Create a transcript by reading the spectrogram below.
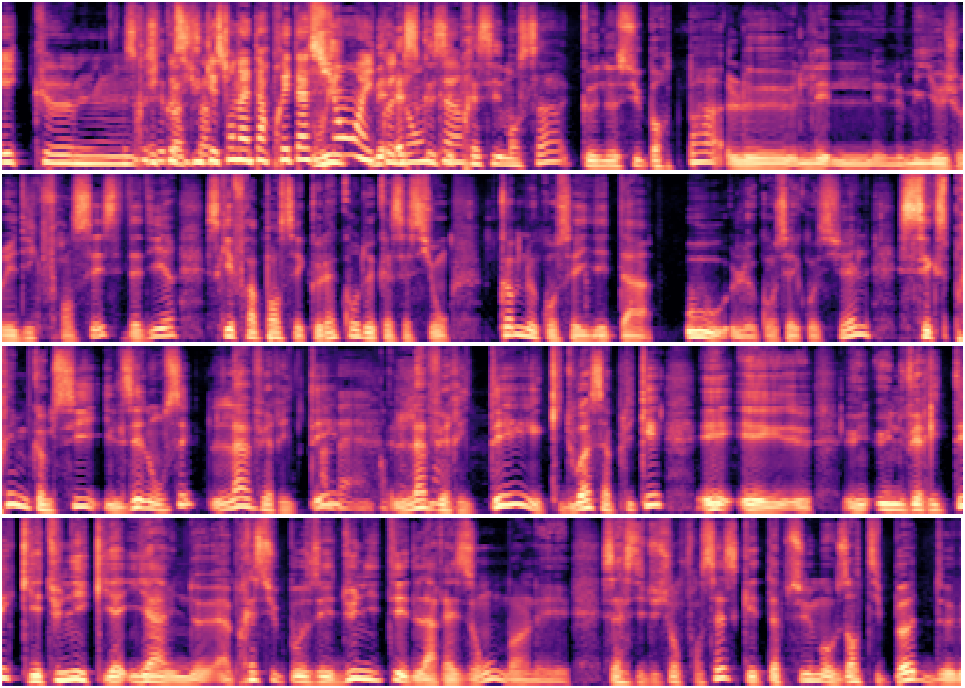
et que c'est une question d'interprétation. est-ce que c'est précisément ça que ne supporte pas le, le milieu juridique français? C'est-à-dire, ce qui est frappant, c'est que la Cour de cassation, comme le Conseil d'État, où le Conseil constitutionnel s'exprime comme s'ils énonçaient la vérité, ah ben, la vérité qui doit s'appliquer, et, euh, une, vérité qui est unique. Il y a, un présupposé d'unité de la raison dans les institutions françaises qui est absolument aux antipodes de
